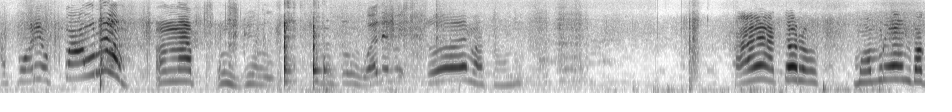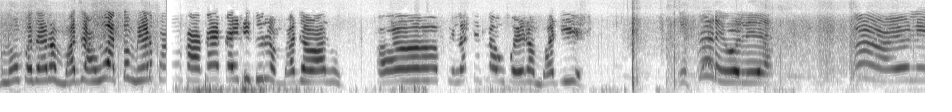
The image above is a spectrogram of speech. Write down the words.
આ પડ્યો પાવરો અને હું. આ તો મમરો મેળ કાકાએ કહી દીધું રમવા જવાનું પેલા કેટલા ઉપર રમવા જઈએ કેટલા રેવો લે? આ આયો ને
